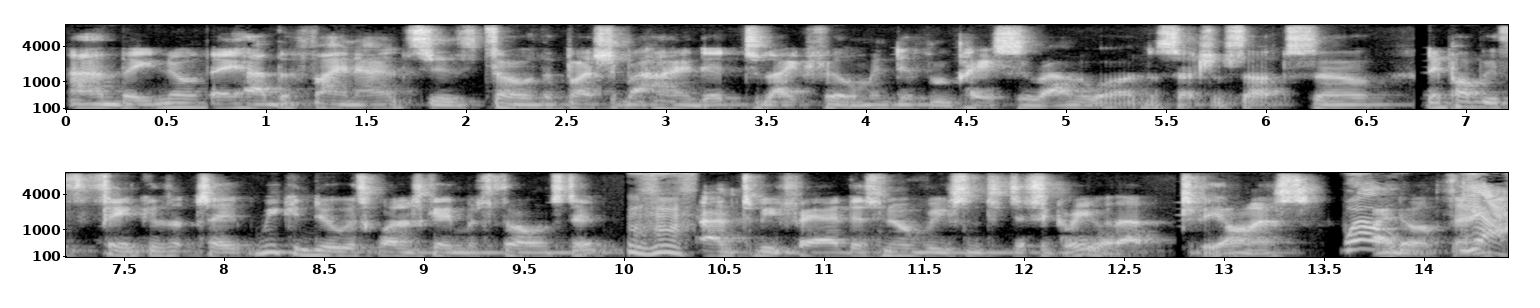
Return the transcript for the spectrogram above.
and they know they had the finances, so the budget behind it to like film in different places around the world and such and such. So they probably think that say we can do as well as Game of Thrones did. Mm-hmm. And to be fair, there's no reason to disagree with that. To be honest, Well, I don't think. yeah,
